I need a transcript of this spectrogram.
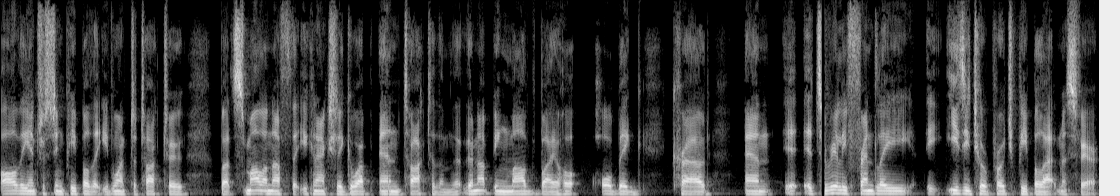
all the interesting people that you'd want to talk to, but small enough that you can actually go up and talk to them. They're not being mobbed by a whole, whole big crowd. And it, it's a really friendly, easy to approach people atmosphere.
